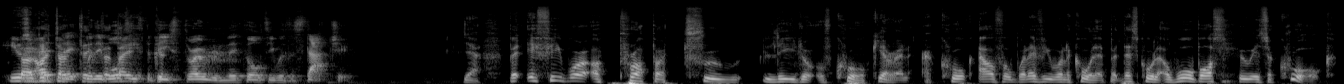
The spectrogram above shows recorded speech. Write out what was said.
He was but a bit, I don't they, think when they walked into the beast throne room, they thought he was a statue. Yeah, but if he were a proper, true leader of Krork, you know, an, a Krork Alpha, whatever you want to call it, but let's call it a war boss who is a Krork,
